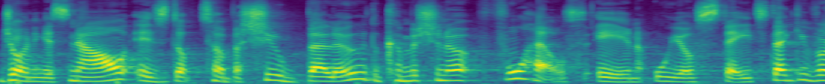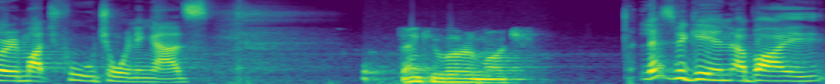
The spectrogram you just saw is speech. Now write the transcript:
Joining us now is Dr. Bashir Bello, the Commissioner for Health in Oyo State. Thank you very much for joining us. Thank you very much. Let's begin by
